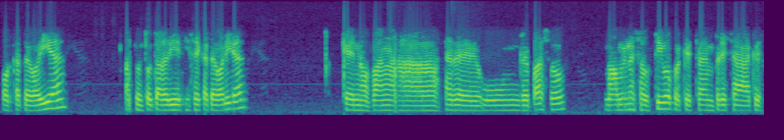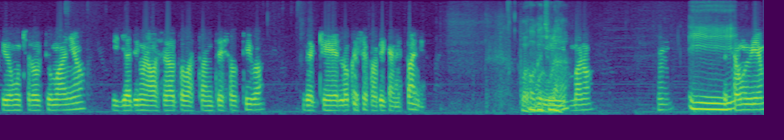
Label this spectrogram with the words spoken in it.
por categoría, hasta un total de 16 categorías, que nos van a hacer eh, un repaso más o menos exhaustivo, porque esta empresa ha crecido mucho en los últimos años y ya tiene una base de datos bastante exhaustiva de qué es lo que se fabrica en España. Pues oh, qué chula. bueno, y, está muy bien.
